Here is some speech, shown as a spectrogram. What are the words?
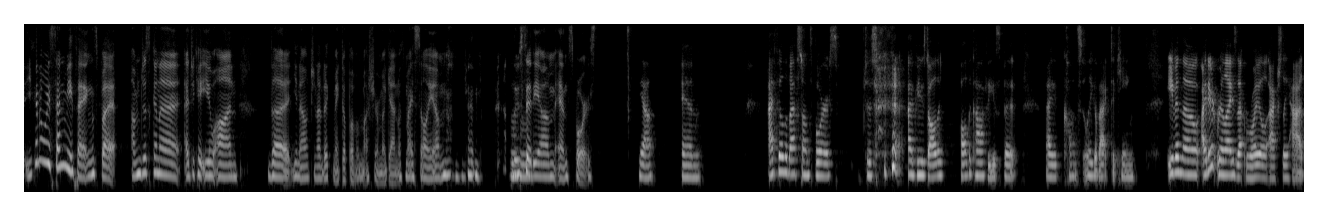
you can always send me things, but I'm just going to educate you on the, you know, genetic makeup of a mushroom again with mycelium and Mhm. lucidum and spores. Yeah. And I feel the best on spores. Just I've used all the all the coffees, but I constantly go back to King. Even though I didn't realize that Royal actually had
